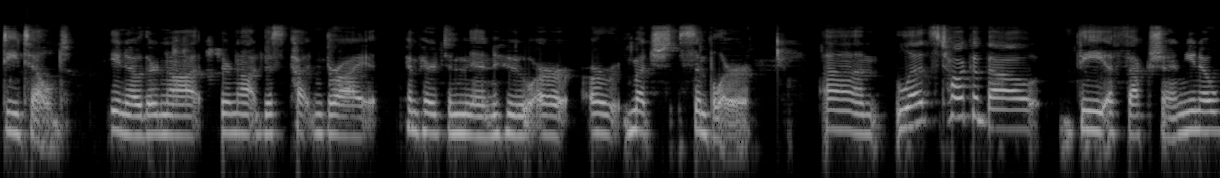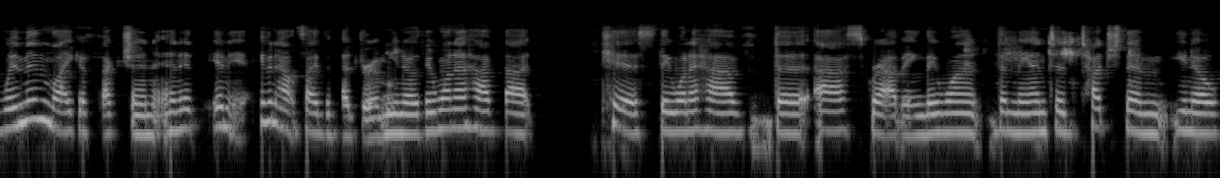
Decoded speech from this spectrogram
detailed. You know, they're not. They're not just cut and dry compared to men who are are much simpler um, let's talk about the affection. You know, women like affection, and it, and it, even outside the bedroom. You know, they want to have that kiss. They want to have the ass grabbing. They want the man to touch them. You know,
